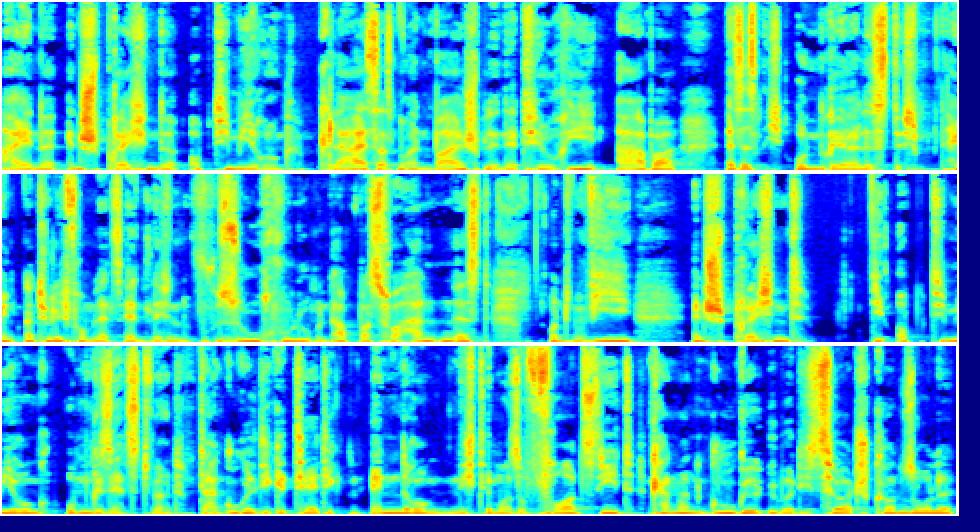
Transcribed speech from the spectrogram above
eine entsprechende Optimierung. Klar ist das nur ein Beispiel in der Theorie, aber es ist nicht unrealistisch. Hängt natürlich vom letztendlichen Suchvolumen ab, was vorhanden ist und wie entsprechend die Optimierung umgesetzt wird. Da Google die getätigten Änderungen nicht immer sofort sieht, kann man Google über die Search-Konsole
